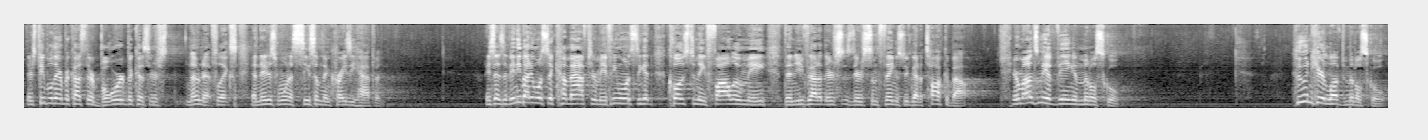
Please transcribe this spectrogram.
There's people there because they're bored because there's no Netflix, and they just want to see something crazy happen. He says, if anybody wants to come after me, if anyone wants to get close to me, follow me, then you've got to, there's, there's some things we've got to talk about. It reminds me of being in middle school. Who in here loved middle school?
